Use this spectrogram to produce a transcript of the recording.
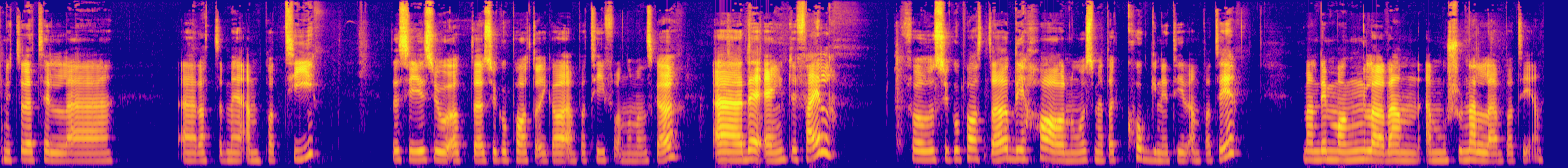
knytte det til eh, dette med empati. Det sies jo at psykopater ikke har empati for andre mennesker. Det er egentlig feil. For psykopater de har noe som heter kognitiv empati, men de mangler den emosjonelle empatien.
